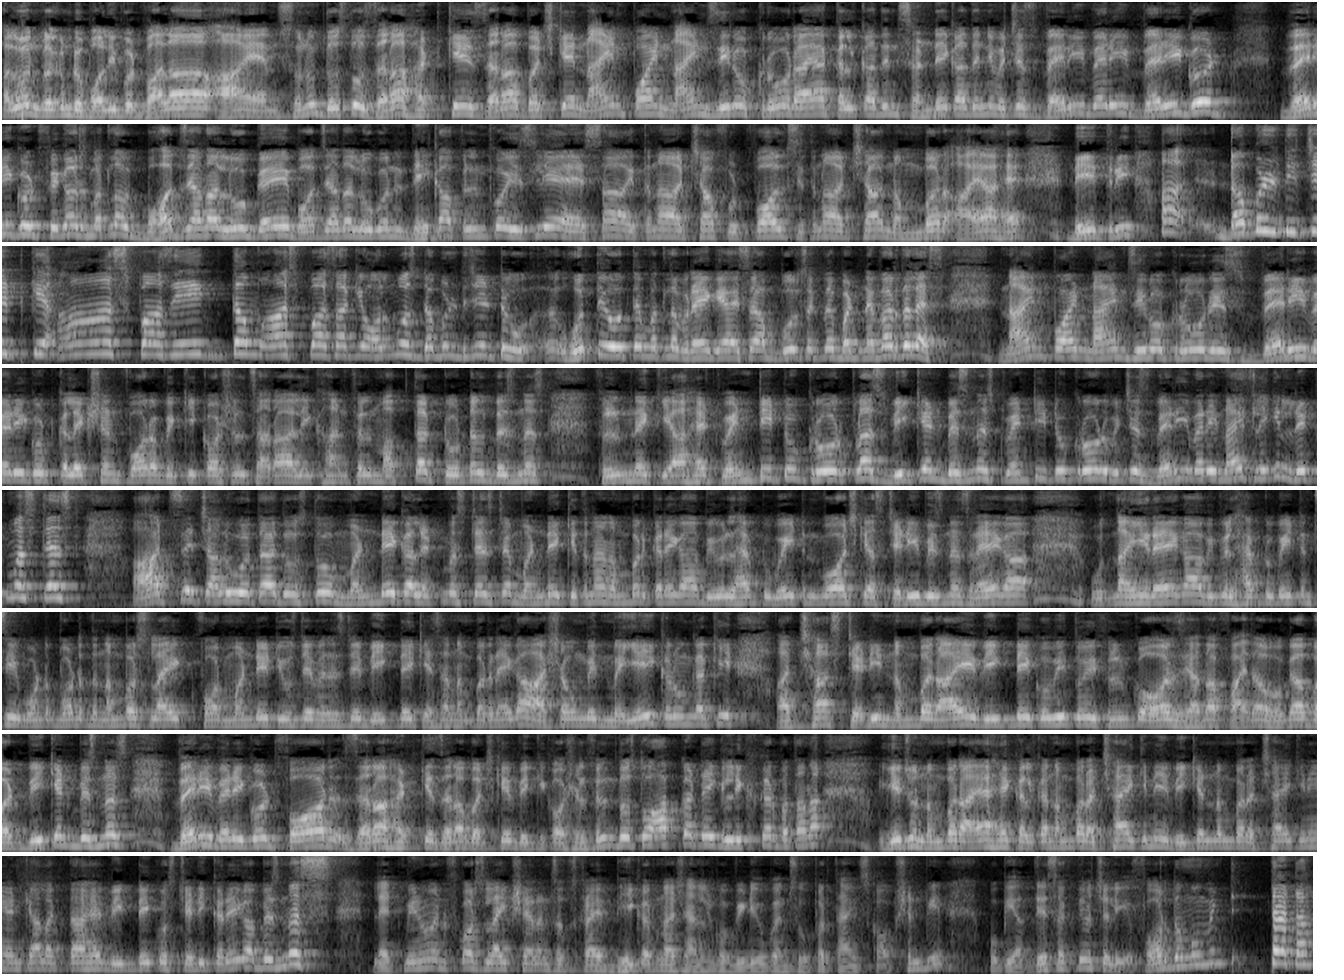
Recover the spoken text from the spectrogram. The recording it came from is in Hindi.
Hello and welcome to Bollywood वाला आई एम सुनो दोस्तों, जरा हटके, जरा बच के 9.90 करोड़ आया कल का दिन संडे का दिन which is very very very good very good figures मतलब बहुत ज़्यादा लोग गए, बहुत ज़्यादा लोगों ने देखा फ़िल्म को, इसलिए ऐसा इतना अच्छा फुटफॉल्स इतना अच्छा नंबर आया है डे थ्री हाँ डबल डिजिट के आसपास, एकदम आसपास आके ऑलमोस्ट डबल डिजिट होते होते मतलब रह गया, ऐसा आप बोल सकते हैं but nevertheless crore is very very good collection for Vicky Kaushal Sara Ali Khan film अब तक टोटल बिज़नेस बिज़नेस फ़िल्म ने किया है 22 crore plus weekend business 22 crore which is very very nice लेकिन लिटमस टेस्ट आज से चालू होता है दोस्तों. मंडे का लिटमस टेस्ट है. मंडे कितना नंबर करेगा? We will have to wait and watch क्या स्टडी बिज़नेस रहेगा? उतना ही रहेगा. We will have to wait and see what what are the numbers like for Monday Tuesday Wednesday weekday कैसा नंबर रहेगा? आशा, उम्मीद मैं यही करूँगा कि अच्छा स्टडी नंबर आए वीकडे को भी तो ये फ़िल्म को और ज़्यादा फ़ायदा होगा. But weekend business very very good for Zara Hatke जरा बच के विकी कौशल फ़िल्म दोस्तों, आपका टेक लिखकर बताना, ये जो नंबर आया है, कल का नंबर अच्छा है कि नहीं वीकेंड नंबर अच्छा है कि नहीं एंड क्या लगता है वीकडे को स्टडी करेगा business let me know and of course like share and subscribe भी करना चैनल को वीडियो का सुपर थैंक्स का ऑप्शन भी है, वो भी आप दे सकते हो। चलिए फॉर द मोमेंट टाटा!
